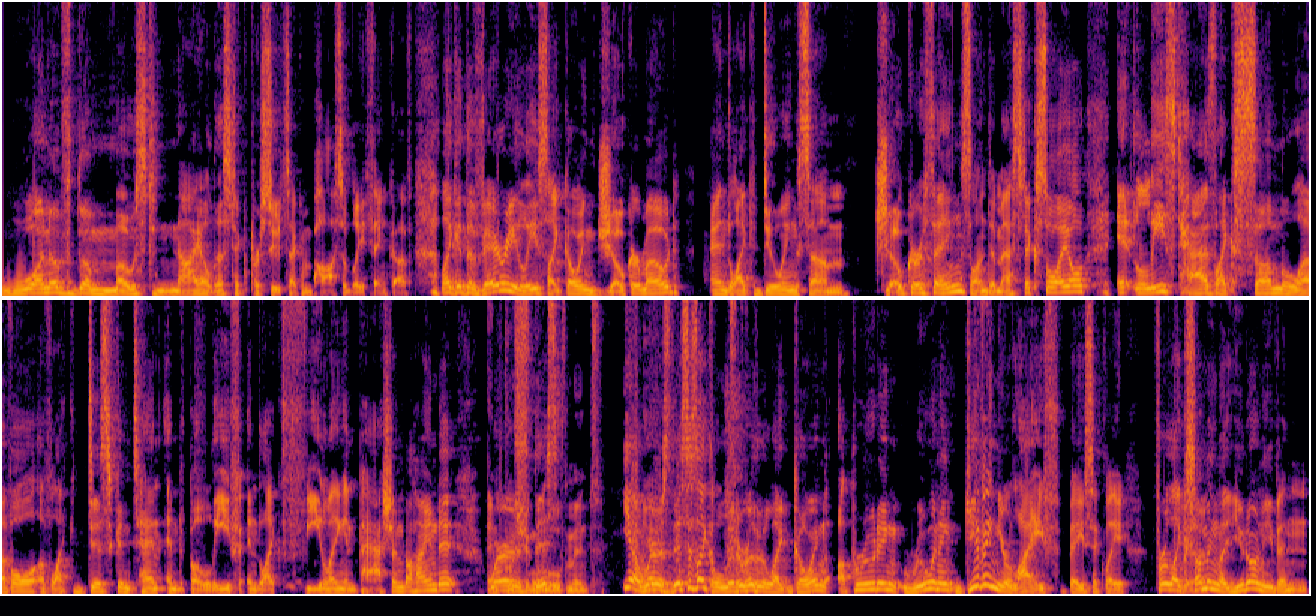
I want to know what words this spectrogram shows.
one of the most nihilistic pursuits I can possibly think of. Like at the very least, like going Joker mode and like doing some Joker things on domestic soil at least has like some level of like discontent and belief and like feeling and passion behind it. and Whereas pushing this, movement. yeah, whereas this is like literally like going uprooting, ruining, giving your life basically for like Yeah. something that you don't even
